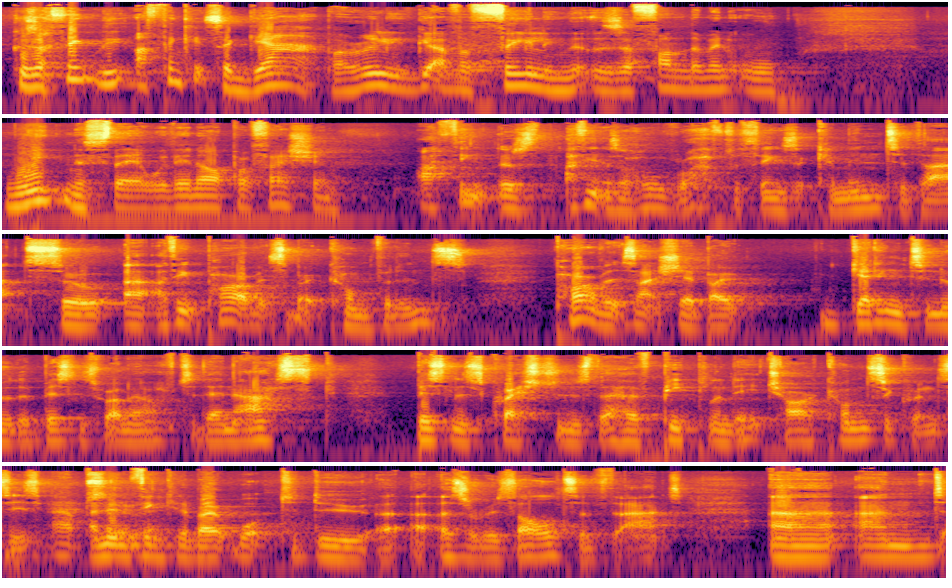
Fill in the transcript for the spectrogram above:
Because I think the, I think it's a gap. I really have a feeling that there's a fundamental weakness there within our profession. I think there's I think there's a whole raft of things that come into that. So uh, I think part of it's about confidence. Part of it's actually about getting to know the business well enough to then ask business questions that have people and HR consequences, Absolutely. and then thinking about what to do uh, as a result of that. Uh, and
